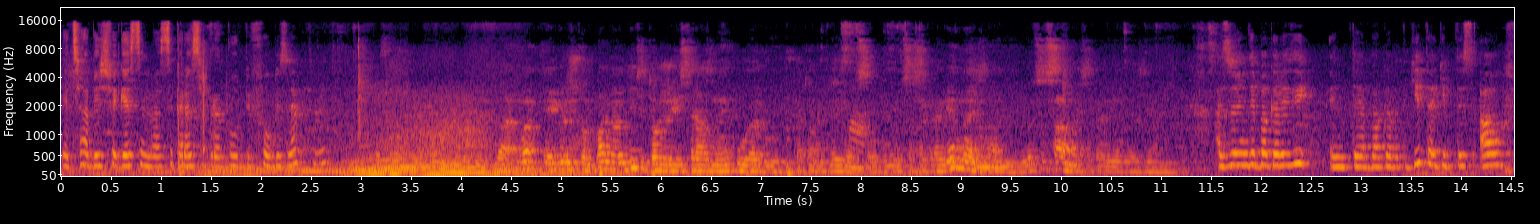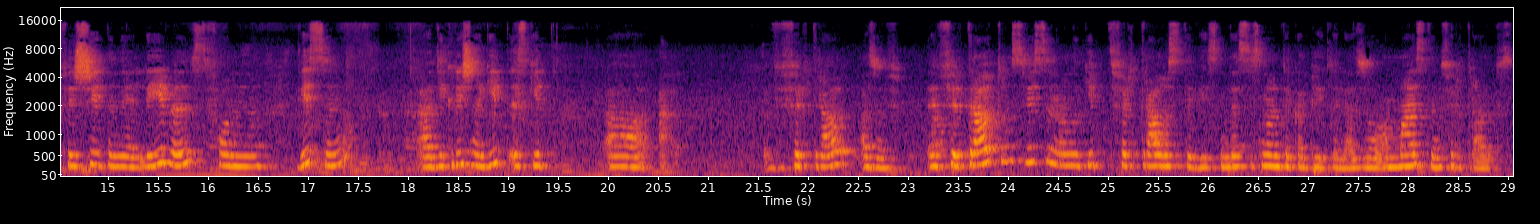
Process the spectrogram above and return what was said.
jetzt habe ich vergessen, was Karasi Prabhu bevor gesagt hat. Да, ну, я говорю, что в Бхагавадгите тоже есть разные уровни, в которых дается. А. Дается сокровенное знание, дается самое сокровенное знание. Also in der, in der, Bhagavad, Gita gibt es auch verschiedene Levels von Wissen, äh, die Krishna gibt. Es gibt äh, Vertrau also, äh, vertrautes Wissen und es gibt vertrauste Wissen. Das ist neunte Kapitel, also am meisten vertrautes,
